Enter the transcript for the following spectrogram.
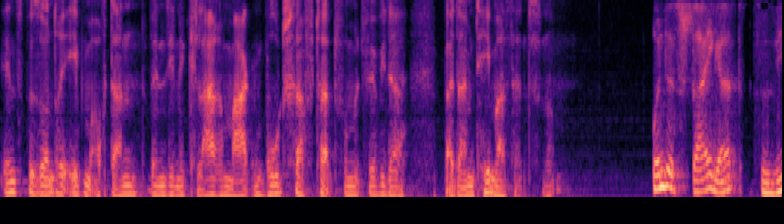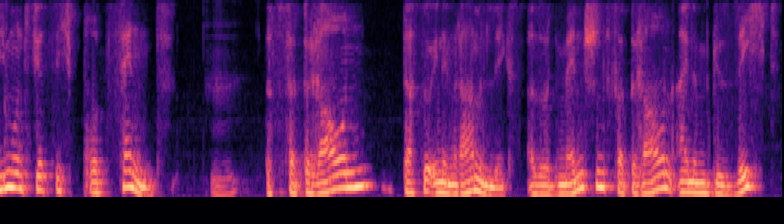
Insbesondere eben auch dann, wenn sie eine klare Markenbotschaft hat, womit wir wieder bei deinem Thema sind. Ne? Und es steigert zu 47 Prozent mhm. Das Vertrauen das du in den Rahmen legst. Also Menschen vertrauen einem Gesicht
